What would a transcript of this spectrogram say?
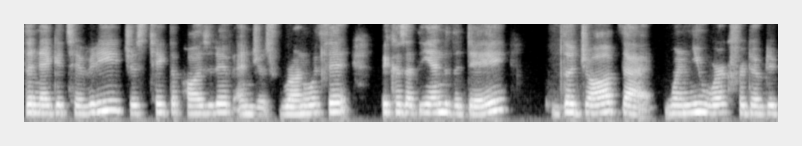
the negativity, just take the positive and just run with it. Because at the end of the day, the job that when you work for WWE,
